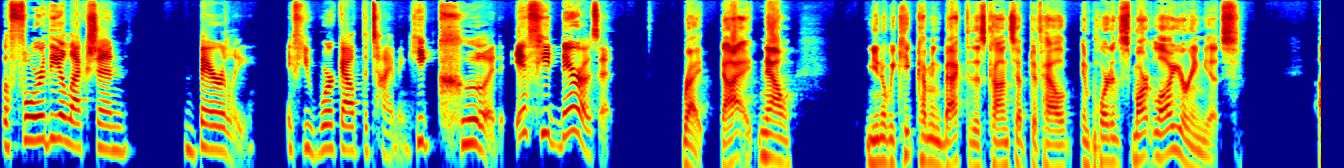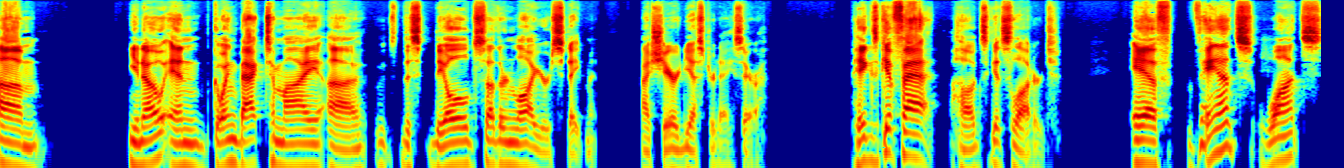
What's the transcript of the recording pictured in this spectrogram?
before the election, barely, if you work out the timing. He could if he narrows it. Right. I now, you know, we keep coming back to this concept of how important smart lawyering is. Um, you know, and going back to my uh this the old Southern lawyer statement I shared yesterday, Sarah. Pigs get fat, hogs get slaughtered. If Vance wants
